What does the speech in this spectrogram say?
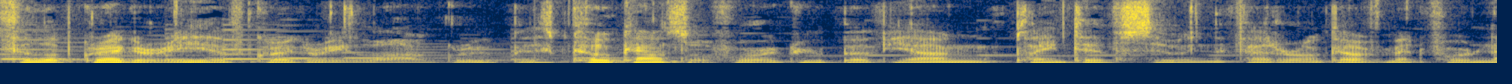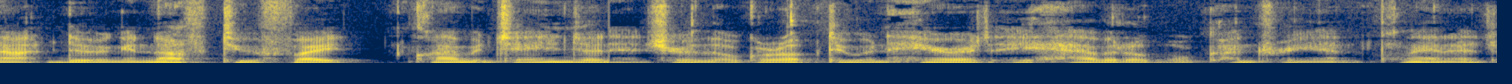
Philip Gregory of Gregory Law Group is co counsel for a group of young plaintiffs suing the federal government for not doing enough to fight climate change and ensure they'll grow up to inherit a habitable country and planet.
